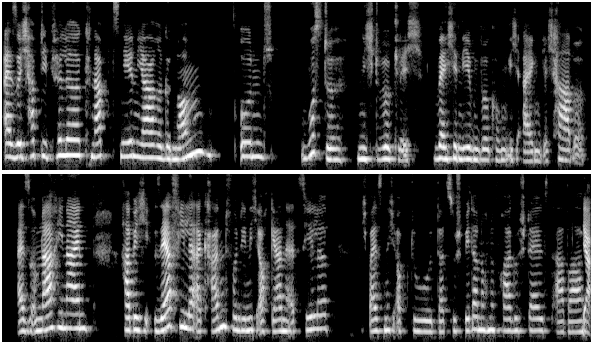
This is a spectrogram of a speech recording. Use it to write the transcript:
Also ich habe die Pille knapp zehn Jahre genommen und wusste nicht wirklich, welche Nebenwirkungen ich eigentlich habe. Also im Nachhinein habe ich sehr viele erkannt, von denen ich auch gerne erzähle. Ich weiß nicht, ob du dazu später noch eine Frage stellst, aber. Ja,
